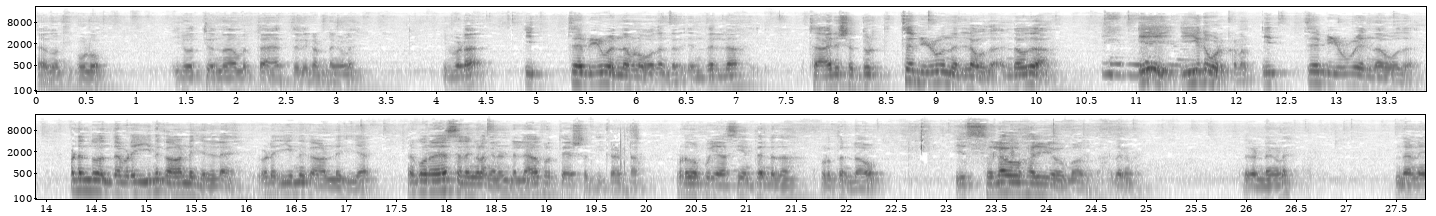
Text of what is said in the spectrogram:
അത് നോക്കിക്കോളൂ ഇരുപത്തിയൊന്നാമത്തെ ആയത്തിൽ കണ്ടങ്ങള് ഇവിടെ ഇത്തബിയു എന്ന് നമ്മൾ ഓതേണ്ടത്. എന്തല്ല? താരി ശബ്ദം ഇത്തബിയു എന്നല്ല ഓത എന്താ ഓതുക? ഈ ഈന്ന് കൊടുക്കണം. ഇത്തബിയു എന്ന ഓതുക. ഇവിടെ എന്തോ എന്താ ഇവിടെ ഈന്ന് കാണുന്നില്ല അല്ലേ? ഇവിടെ ഈന്ന് കാണുന്നില്ല. അങ്ങനെ കുറെ സ്ഥലങ്ങൾ അങ്ങനെ ഉണ്ടല്ലോ. അത് പ്രത്യേകം ശ്രദ്ധിക്കണം കേട്ടോ. ഇവിടെ നോക്കൂ യാസീൻ തന്നെ പുറത്തുണ്ടാവും. ഇസ്ലൗഹയോമാ കണ്ടേ? ഇത് കണ്ടങ്ങൾ എന്താണ്?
